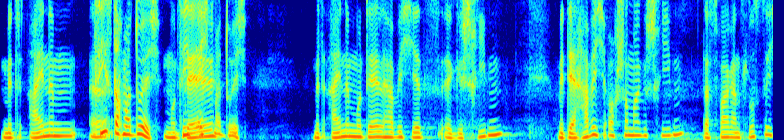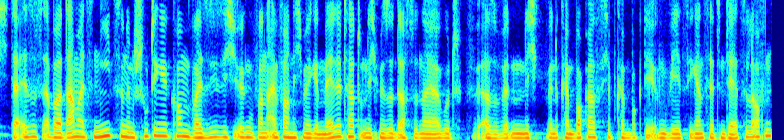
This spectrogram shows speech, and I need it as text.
mit einem äh, Zieh's doch mal durch. Zieh's Modell- echt mal durch. mit einem Modell habe ich jetzt äh, geschrieben. Mit der habe ich auch schon mal geschrieben. Das war ganz lustig. Da ist es aber damals nie zu einem Shooting gekommen, weil sie sich irgendwann einfach nicht mehr gemeldet hat und ich mir so dachte, naja gut, also wenn du nicht, wenn du keinen Bock hast, ich habe keinen Bock, dir irgendwie jetzt die ganze Zeit hinterher zu laufen.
